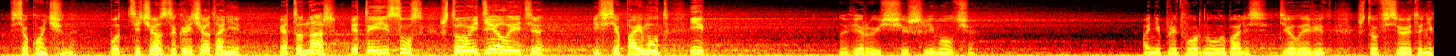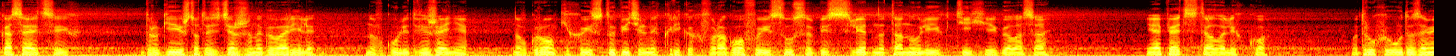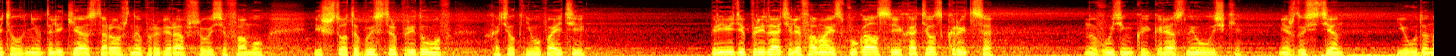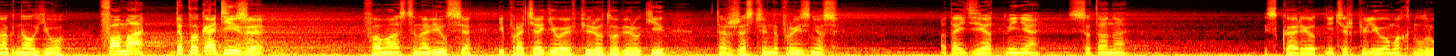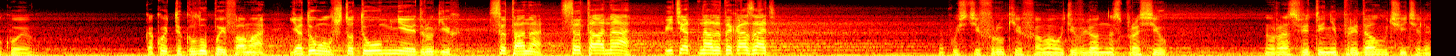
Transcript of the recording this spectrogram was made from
«Все кончено. Вот сейчас закричат они, «Это наш! Это Иисус! Что вы делаете?» И все поймут, и... Но верующие шли молча. Они притворно улыбались, делая вид, что все это не касается их. Другие что-то сдержанно говорили, но в гуле движения но в громких и иступительных криках врагов Иисуса бесследно тонули их тихие голоса. И опять стало легко. Вдруг Иуда заметил невдалеке осторожно пробиравшегося Фому и, что-то быстро придумав, хотел к нему пойти. При виде предателя Фома испугался и хотел скрыться, но в узенькой грязной улочке между стен Иуда нагнал его. «Фома, да погоди же!» Фома остановился и, протягивая вперед обе руки, торжественно произнес «Отойди от меня, сатана!» Искариот нетерпеливо махнул рукою. «Какой ты глупый, Фома! Я думал, что ты умнее других! Сатана! Сатана! Ведь это надо доказать!» Опустив руки, Фома удивленно спросил «Ну разве ты не предал учителя?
